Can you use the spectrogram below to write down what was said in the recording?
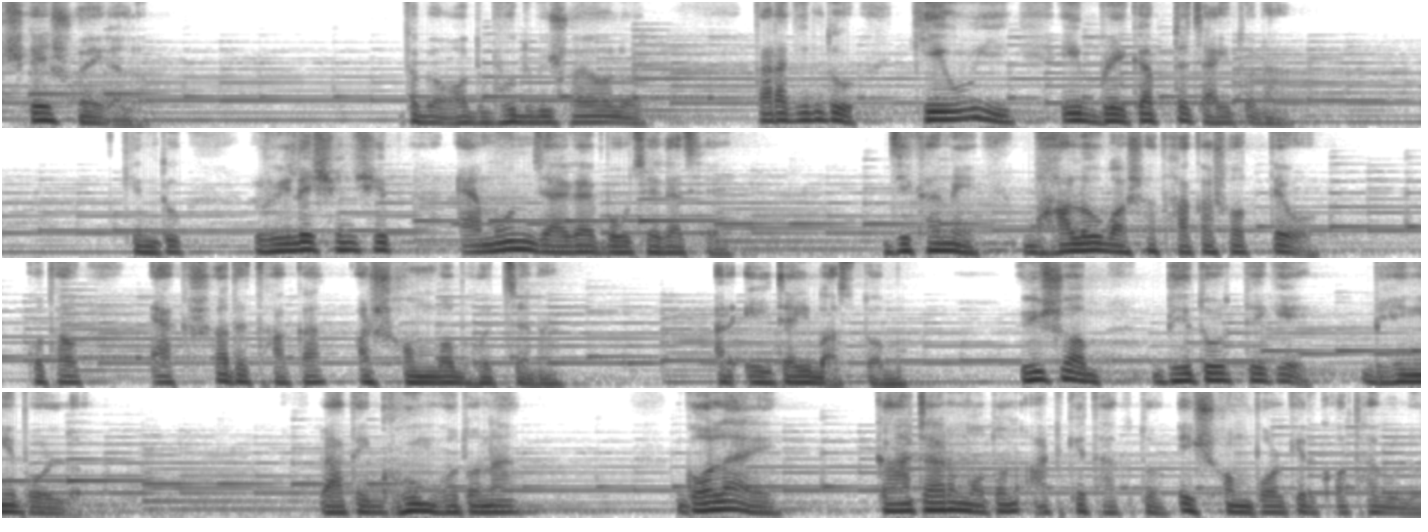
শেষ হয়ে গেল। তবে অদ্ভুত বিষয় হলো তারা কিন্তু কেউই এই ব্রেকআপটা চাইতো না। কিন্তু রিলেশনশিপ এমন জায়গায় পৌঁছে গেছে, যেখানে ভালোবাসা থাকা সত্ত্বেও কোথাও একসাথে থাকা আর সম্ভব হচ্ছে না। আর এইটাই বাস্তব। ঋষভ ভেতর থেকে ভেঙে পড়ল। রাতে ঘুম হতো না। গলায় কাঁটার মতন আটকে থাকতো এই সম্পর্কের কথাগুলো।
